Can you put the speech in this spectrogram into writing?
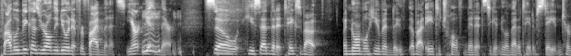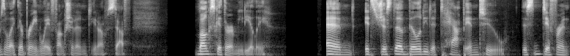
probably because you're only doing it for 5 minutes. You aren't getting there. So he said that it takes about a normal human to about 8 to 12 minutes to get into a meditative state in terms of like their brainwave function and you know stuff. Monks get there immediately. And it's just the ability to tap into this different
